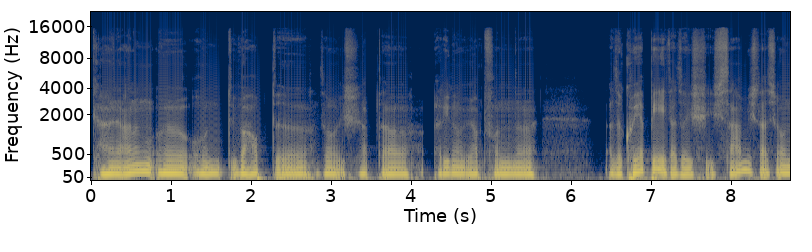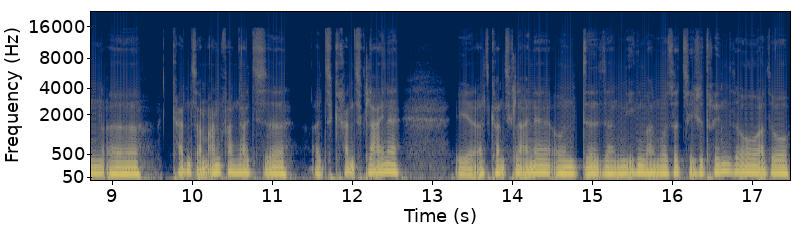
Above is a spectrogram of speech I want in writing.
keine Ahnung äh, und überhaupt äh, so ich habe da Erinnerungen gehabt von äh, also querbeet also ich, ich sah mich da schon äh, ganz am Anfang als als ganz kleine als ganz kleine und dann irgendwann mal so zwischendrin so also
